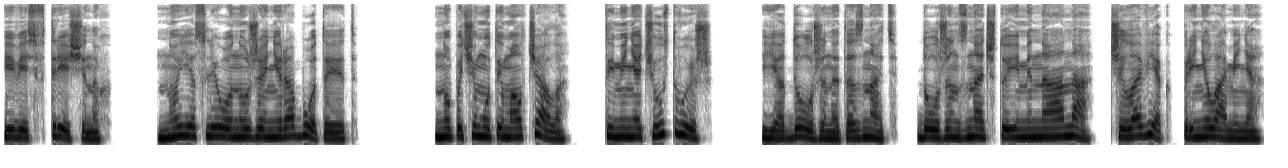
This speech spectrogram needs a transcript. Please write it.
и весь в трещинах. Но если он уже не работает... «Но почему ты молчала? Ты меня чувствуешь?» «Я должен это знать. Должен знать, что именно она, человек, приняла меня».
